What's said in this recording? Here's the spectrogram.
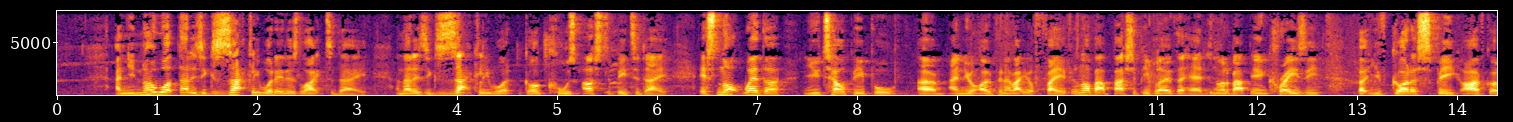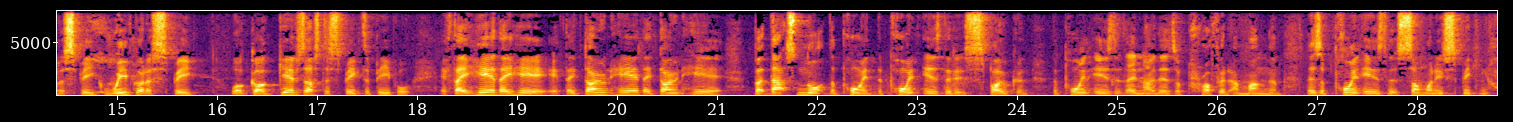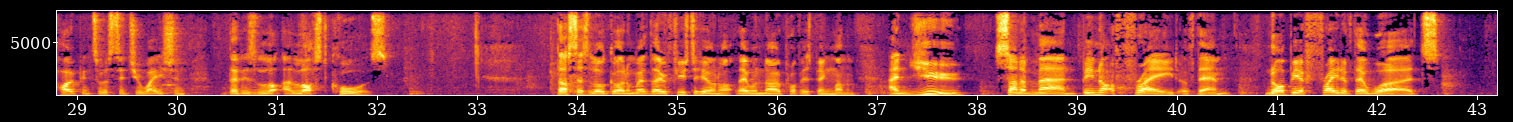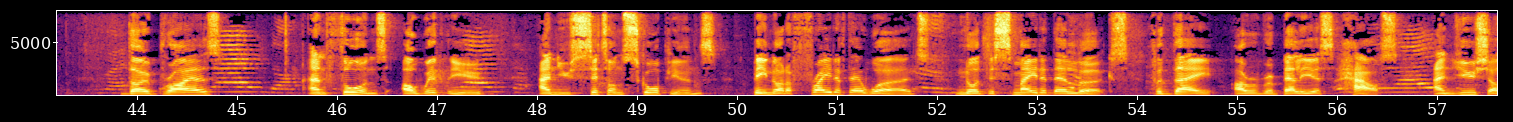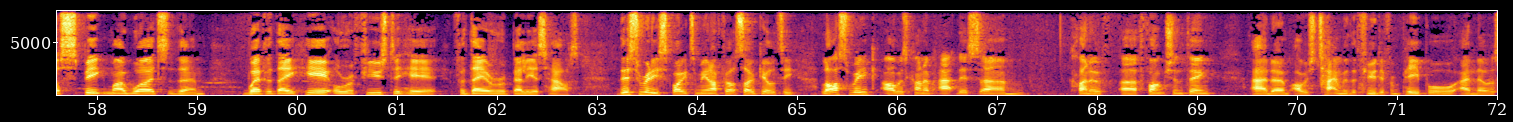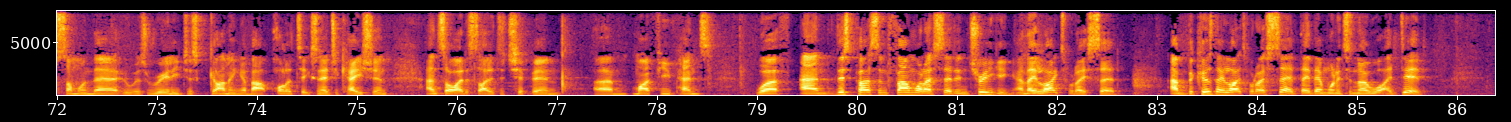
And you know what? That is exactly what it is like today. And that is exactly what God calls us to be today. It's not whether you tell people um, and you're open about your faith. It's not about bashing people over the head. It's not about being crazy. But you've got to speak. I've got to speak. We've got to speak what God gives us to speak to people. If they hear, they hear. If they don't hear, they don't hear. But that's not the point. The point is that it's spoken. The point is that they know there's a prophet among them. There's a point is that someone is speaking hope into a situation that is a lost cause. Thus says the Lord God, and whether they refuse to hear or not, they will know a prophet is being among them. And you, Son of Man, be not afraid of them, nor be afraid of their words, though briars and thorns are with you, and you sit on scorpions, be not afraid of their words, nor dismayed at their looks, for they are a rebellious house. And you shall speak my words to them, whether they hear or refuse to hear, for they are a rebellious house this really spoke to me, and I felt so guilty. Last week, I was kind of at this um, kind of uh, function thing, and um, I was chatting with a few different people, and there was someone there who was really just gunning about politics and education, and so I decided to chip in um, my few pence worth. And this person found what I said intriguing, and they liked what I said. And because they liked what I said, they then wanted to know what I did.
